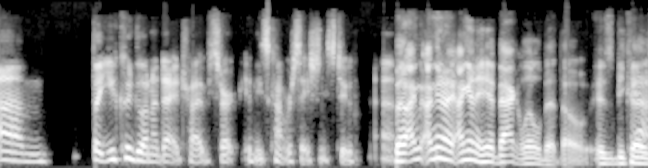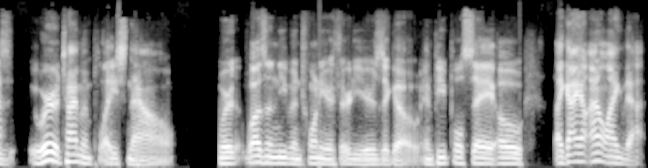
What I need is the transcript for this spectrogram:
Um but you could go on a diatribe start in these conversations too. Uh, but I'm, I'm gonna i'm gonna hit back a little bit though is because we're a time and place now where it wasn't even 20 or 30 years ago and people say oh like i, I don't like that.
